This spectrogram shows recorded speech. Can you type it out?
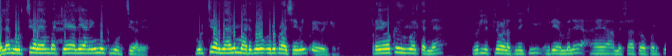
ഇല മുറിച്ച് കളയാൻ പറ്റിയ ഇലയാണെങ്കിൽ നിങ്ങൾക്ക് മുറിച്ച് കളയാം. മുറിച്ച് കളഞ്ഞാലും മരുന്ന് ഒരു പ്രാവശ്യമെങ്കിലും പ്രയോഗിക്കണം. പ്രയോഗം ഇതുപോലെ തന്നെ ഒരു ലിറ്റർ വെള്ളത്തിലേക്ക് ഒരു എം എൽ അമിഷാ ടോപ്പ് എടുത്ത്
